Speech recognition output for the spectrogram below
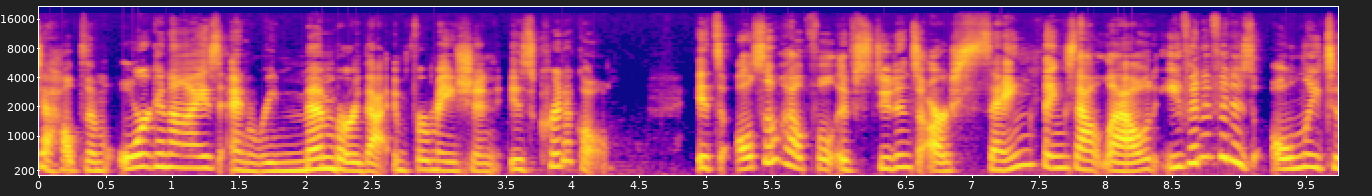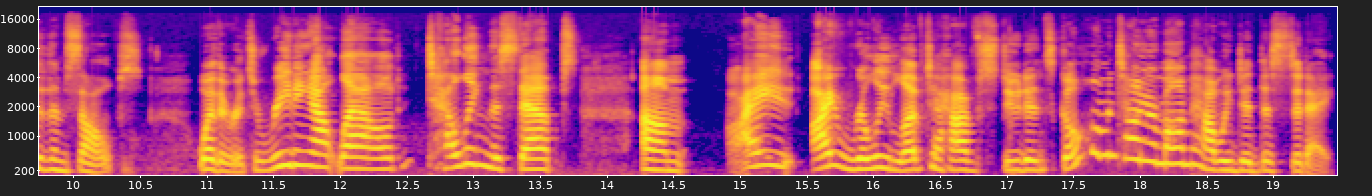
to help them organize and remember that information is critical. It's also helpful if students are saying things out loud, even if it is only to themselves, whether it's reading out loud, telling the steps. Um, I I really love to have students go home and tell your mom how we did this today.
